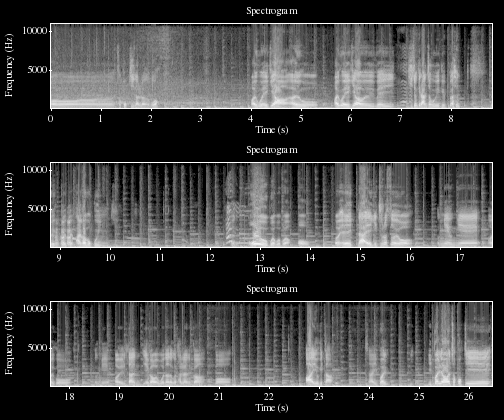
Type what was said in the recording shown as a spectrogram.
어, 젖꼭지 달라고? 아이고, 애기야. 아이고, 아이고, 애기야. 왜, 왜 기저귀를 안 차고 왜 이렇게 뼈, 왜, 왜, 왜 발가벗고 있니? 어우, 뭐야, 뭐야, 뭐야. 어, 어, 애, 나 애기 들었어요. 응애, 응애. 아이고, 응애. 어, 일단 얘가 원하는 거 달라니까, 어. 아, 여기 있다. 자, 이빨, 이, 이빨려, 젖꼭지,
